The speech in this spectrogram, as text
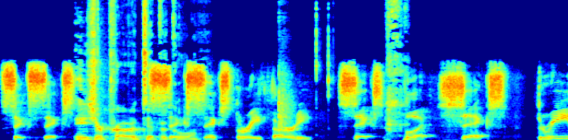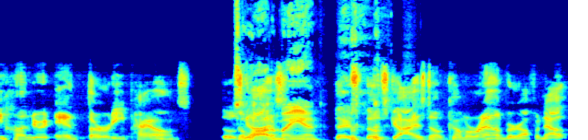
Six six he's your prototypical. Six six three thirty. Six foot six, three hundred and thirty pounds. Those It's a lot guys, of man. those those guys don't come around very often. Now,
